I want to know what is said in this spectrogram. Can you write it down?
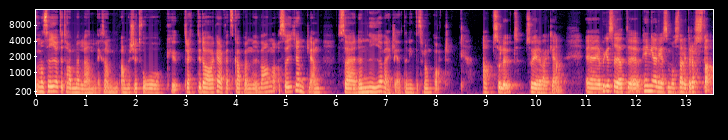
man säger ju att det tar mellan liksom, ja, 22 och 30 dagar för att skapa en ny vana. Så egentligen så är den nya verkligheten inte så långt bort. Absolut, så är det verkligen. Eh, jag brukar säga att eh, pengar är som att ständigt rösta.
